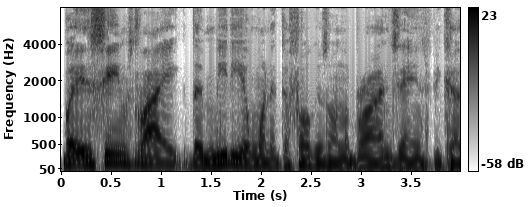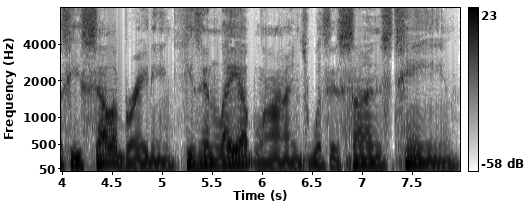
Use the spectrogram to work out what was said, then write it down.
But it seems like the media wanted to focus on LeBron James because he's celebrating. He's in layup lines with his son's team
